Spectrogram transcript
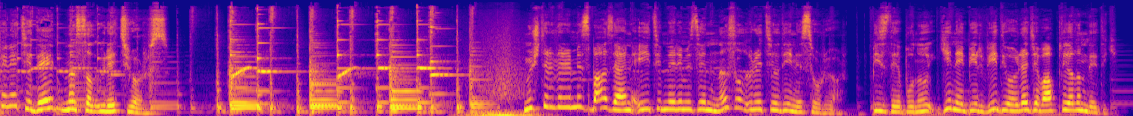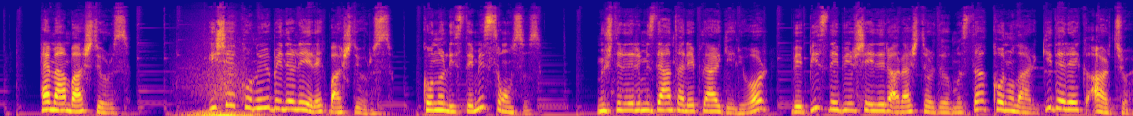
Infinity'de nasıl üretiyoruz? Müşterilerimiz bazen eğitimlerimizin nasıl üretildiğini soruyor. Biz de bunu yine bir video ile cevaplayalım dedik. Hemen başlıyoruz. İşe konuyu belirleyerek başlıyoruz. Konu listemiz sonsuz. Müşterilerimizden talepler geliyor ve biz de bir şeyleri araştırdığımızda konular giderek artıyor.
